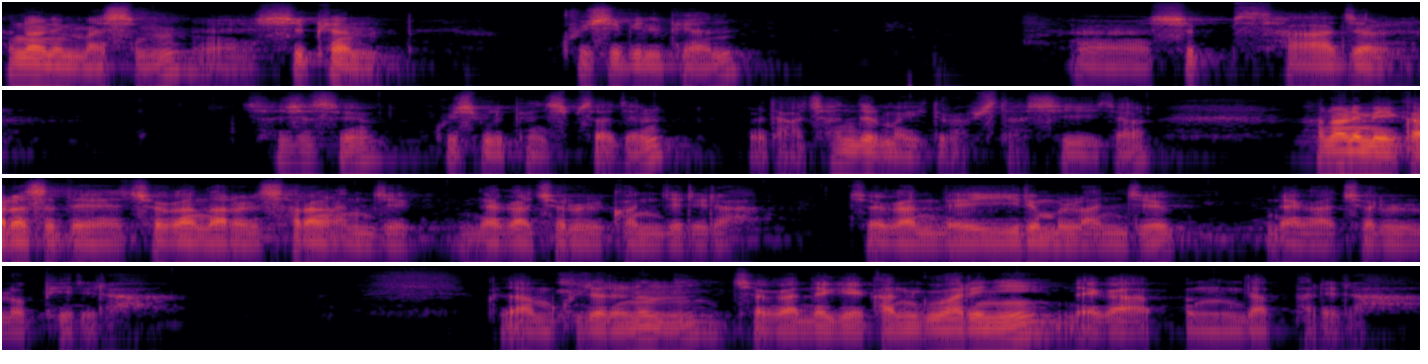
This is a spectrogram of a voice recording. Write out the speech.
하나님 말씀 예, 시편 91편 14절. 어, 찾으셨어요? 91편 14절. 다 같이 한 절만 읽도록 합시다. 시작. 하나님이 가라사대 저가 나를 사랑한즉 내가 저를 건지리라. 저가 내 이름을 안즉 내가 저를 높이리라. 그 다음 구절에는 저가 내게 간구하리니 내가 응답하리라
